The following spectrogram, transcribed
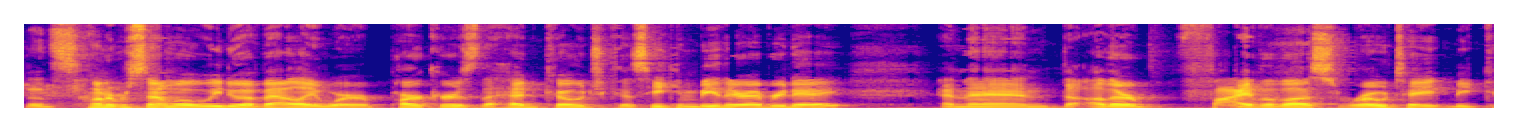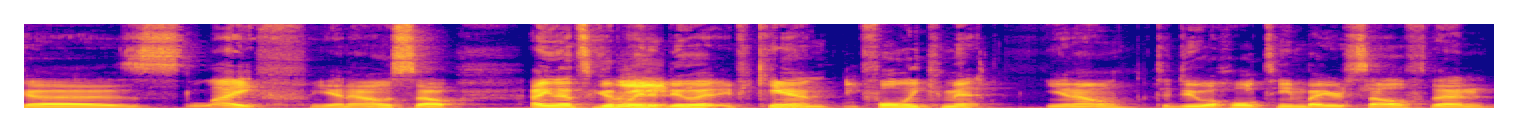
that's hundred percent what we do at Valley. Where Parker's the head coach because he can be there every day, and then the other five of us rotate because life, you know. So I think that's a good way to do it. If you can't mm-hmm. fully commit, you know, to do a whole team by yourself, then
